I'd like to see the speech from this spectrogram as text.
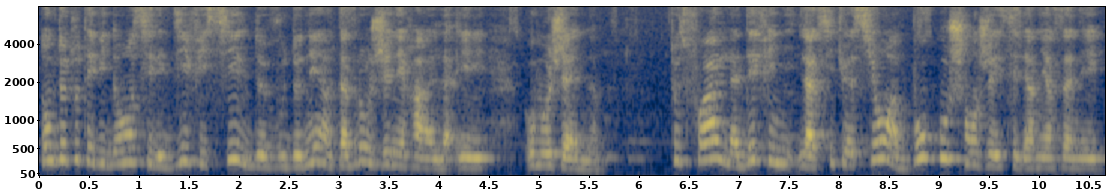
Donc de toute évidence, il est difficile de vous donner un tableau général et homogène. Toutefois, la, la situation a beaucoup changé ces dernières années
